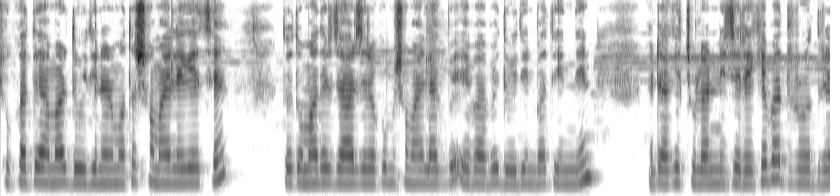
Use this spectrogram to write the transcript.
শুকাতে আমার দুই দিনের মতো সময় লেগেছে। তো তোমাদের যার যেরকম সময় লাগবে এভাবে দুই দিন বা তিন দিন এটাকে চুলার নিচে রেখে বা রোদ্রে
